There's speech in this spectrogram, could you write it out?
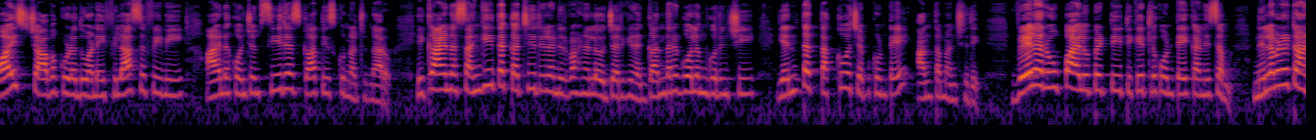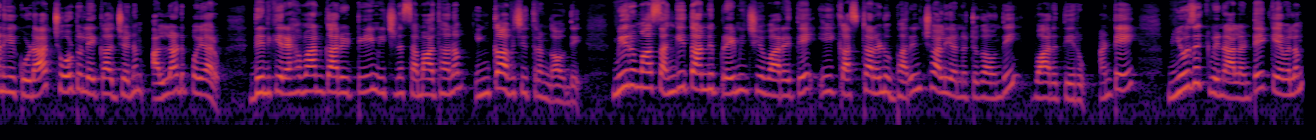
వాయిస్ చావకూడదు అనే ఫిలాసఫీని ఆయన కొంచెం సీరియస్గా తీసుకున్నట్టున్నారు. ఇక ఆయన సంగీత కచేరీల నిర్వహణలో జరిగిన గందరగోళం గురించి ఎంత తక్కువ చెప్పుకుంటే అంత మంచిది. వేల రూపాయలు పెట్టి టికెట్లు కొంటే కనీసం నిలబడటానికి కూడా చోటు లేక జనం అల్లాడిపోయారు. దీనికి రెహమాన్ గారి టీం ఇచ్చిన సమాధానం ఇంకా విచిత్రంగా ఉంది. మీరు మా సంగీతాన్ని ప్రేమించే వారైతే ఈ కష్టాలను భరించాలి అన్నట్టుగా ఉంది వారి తీరు. అంటే మ్యూజిక్ వినాలంటే కేవలం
